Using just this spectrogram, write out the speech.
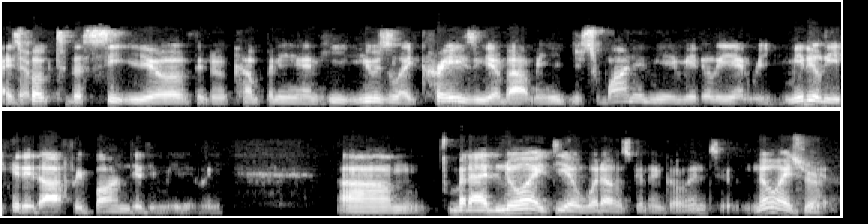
I yep. spoke to the CEO of the new company and he, he was like crazy about me. He just wanted me immediately and we immediately hit it off. We bonded immediately. Um, but I had no idea what I was going to go into. No idea. Sure.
